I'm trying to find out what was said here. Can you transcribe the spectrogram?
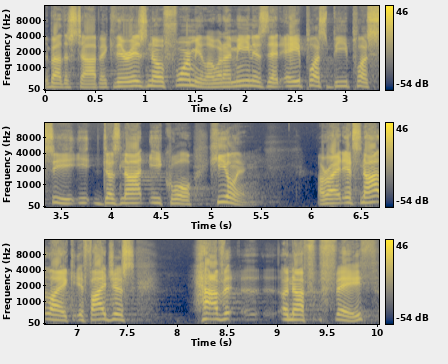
about this topic. There is no formula. What I mean is that A plus B plus C does not equal healing. All right? It's not like if I just have enough faith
